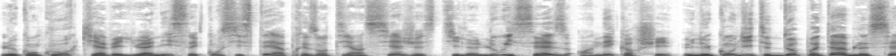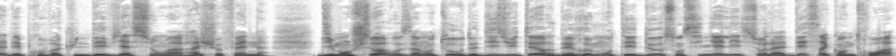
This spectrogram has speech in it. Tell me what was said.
Le concours qui avait lieu à Nice consistait à présenter un siège style Louis XVI en écorché. Une conduite d'eau potable cède et provoque une déviation à Reichshofen. Dimanche soir aux alentours de 18h, des remontées d'eau signalés sur la D53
